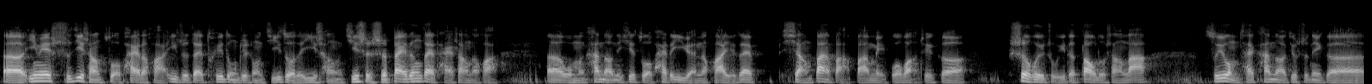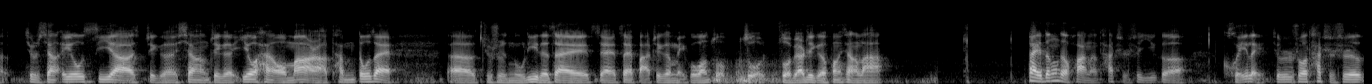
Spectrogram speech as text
呃，因为实际上左派的话一直在推动这种极左的议程，即使是拜登在台上的话，呃，我们看到那些左派的议员的话也在想办法把美国往这个社会主义的道路上拉。所以我们才看到就是那个就是像 AOC 啊，这个像这个伊尔汗·奥马尔啊，他们都在，呃，就是努力的在在在把这个美国往左左左边这个方向拉。拜登的话呢，他只是一个傀儡，就是说他只是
